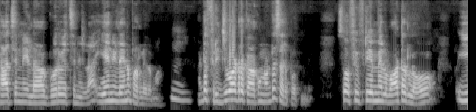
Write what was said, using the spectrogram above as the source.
కాచిన నీళ్ళ గోరువెచ్చని నీళ్ళ ఏ నీళ్ళైనా పర్లేదమ్మా అంటే ఫ్రిడ్జ్ వాటర్ కాకుండా ఉంటే సరిపోతుంది. సో ఫిఫ్టీ ఎంఎల్ వాటర్లో ఈ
